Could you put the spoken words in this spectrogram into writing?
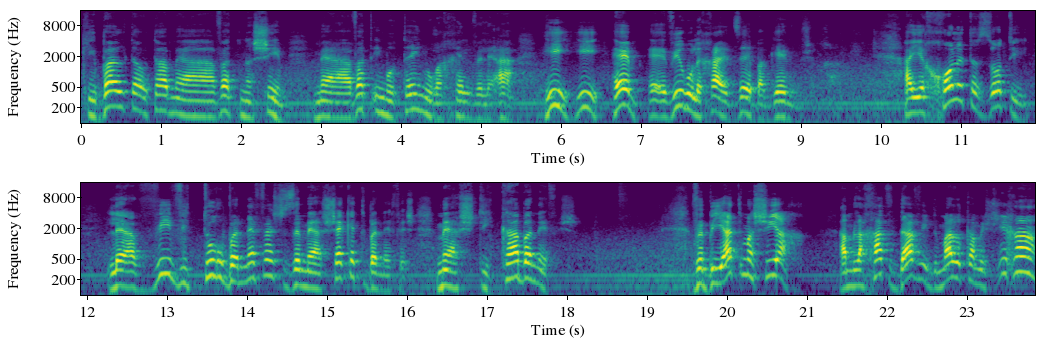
קיבלת אותה מאהבת נשים, מאהבת אמותינו רחל ולאה. היא, היא, הם העבירו לך את זה בגנים שלך. היכולת הזאת להביא ויתור בנפש זה מהשקט בנפש, מהשתיקה בנפש. וביאת משיח, המלכת דוד מלכה משיחה,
